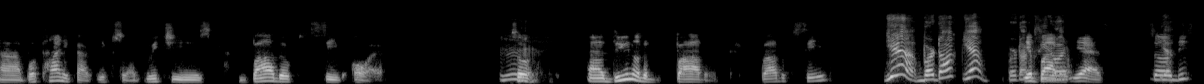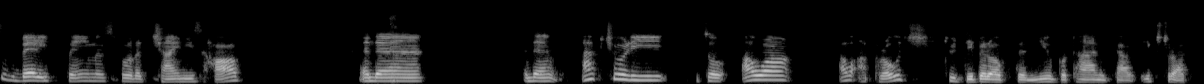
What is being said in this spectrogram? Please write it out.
uh, botanical extract, which is burdock seed oil. So Mm. uh, do you know the burdock? Burdock seed? yeah, burdock. Yeah, burdock. yeah, seed oil. burdock. Yes. So Yeah. this is very famous for the Chinese herb, and then and then actually, so our our approach to develop the new botanical extract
